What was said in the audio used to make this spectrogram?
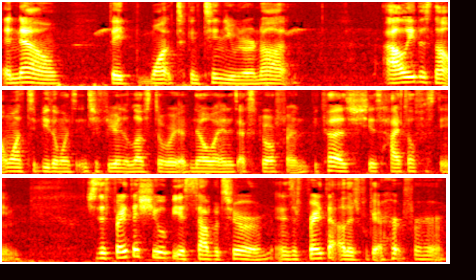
And now, they want to continue it or not. Allie does not want to be the one to interfere in the love story of Noah and his ex girlfriend because she has high self esteem. She's afraid that she will be a saboteur and is afraid that others will get hurt for her.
